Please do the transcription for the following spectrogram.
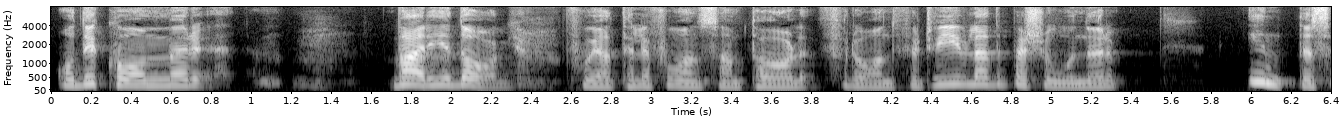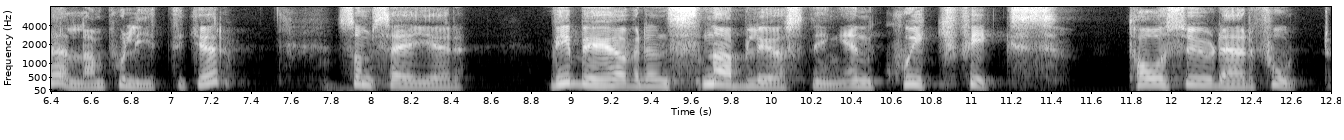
Och det kommer, varje dag får jag telefonsamtal från förtvivlade personer, inte sällan politiker, som säger vi behöver en snabb lösning, en quick fix. Ta oss ur det här fort.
